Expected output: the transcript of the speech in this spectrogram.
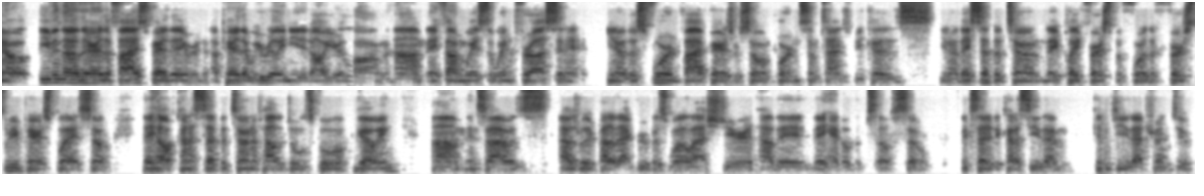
know, even though they're the fives pair, they were a pair that we really needed all year long. Um, they found ways to win for us, and it, you know, those four and five pairs are so important sometimes because you know they set the tone. They play first before the first three pairs play, so they help kind of set the tone of how the duel's go going. Um, and so I was I was really proud of that group as well last year and how they they handled themselves. So excited to kind of see them continue that trend too.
